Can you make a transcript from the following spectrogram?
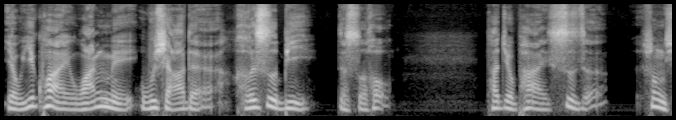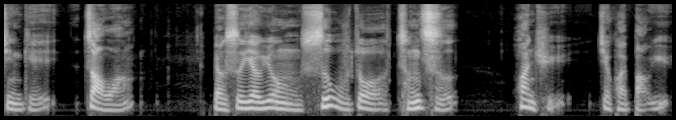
有一块完美无瑕的和氏璧的时候，他就派使者送信给赵王，表示要用十五座城池换取这块宝玉。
